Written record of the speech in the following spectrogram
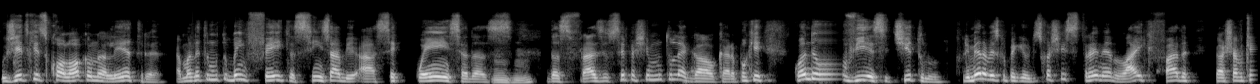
o jeito que eles colocam na letra é uma letra muito bem feita, assim, sabe? A sequência das, uhum. das frases, eu sempre achei muito legal, cara. Porque quando eu vi esse título, primeira vez que eu peguei o disco, eu achei estranho, né? Like Fada. Eu achava que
